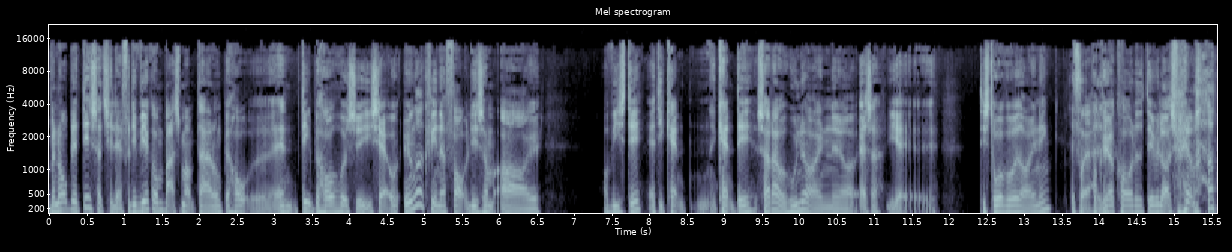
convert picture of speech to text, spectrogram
Hvornår bliver det så tilladt? For det virker åbenbart som om, der er nogle behov, øh, en del behov hos øh, især yngre kvinder for ligesom at, øh, at vise det, at de kan, kan det. Så er der jo hundeøjnene og altså, ja, øh, de store våde øjne, ikke? Det får jeg På aldrig. kørekortet. Det vil også være meget,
